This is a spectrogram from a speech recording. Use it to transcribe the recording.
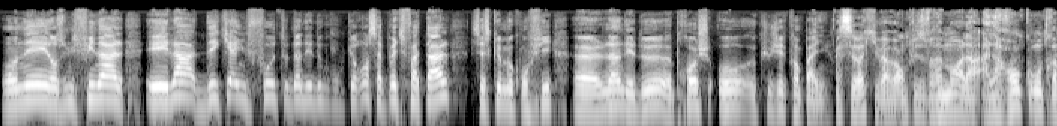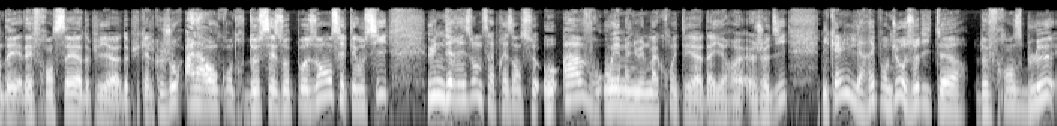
On est dans une finale. Et là, dès qu'il y a une faute d'un des deux concurrents, ça peut être fatal. C'est ce que me confie euh, l'un des deux euh, proches au QG de campagne. C'est vrai qu'il va en plus vraiment à la, à la rencontre hein, des, des, Français depuis, depuis quelques jours, à la rencontre de ses opposants. C'était aussi une des raisons de sa présence au Havre, où Emmanuel Macron était d'ailleurs jeudi. Michael, il a répondu aux auditeurs de France Bleu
